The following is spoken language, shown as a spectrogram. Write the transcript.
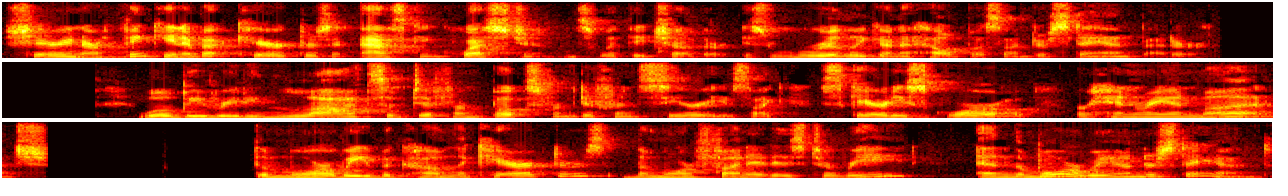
Sharing our thinking about characters and asking questions with each other is really going to help us understand better. We'll be reading lots of different books from different series like Scaredy Squirrel or Henry and Mudge. The more we become the characters, the more fun it is to read and the more we understand.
